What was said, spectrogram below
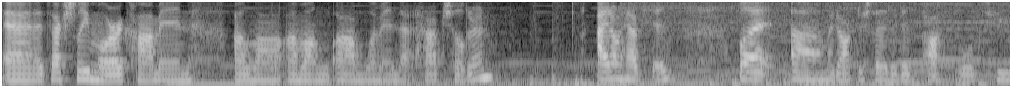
And it's actually more common along, among um, women that have children. I don't have kids, but um, my doctor said it is possible to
